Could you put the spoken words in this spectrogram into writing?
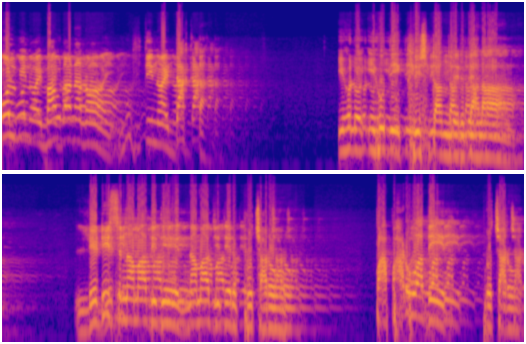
মৌলবি নয়, মাওলানা নয়, মুফতি নয়, ডাক্তার। ই হলো ইহুদি খ্রিস্টানদের দালাল। লেডিস নামাজিদের নামাজিদের প্রচারক। প্রচারক।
